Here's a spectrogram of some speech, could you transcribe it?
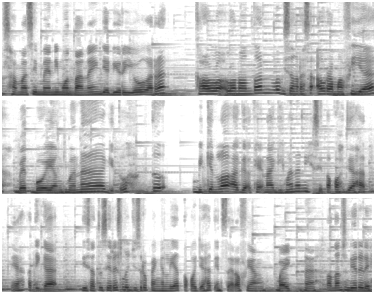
sama si Manny Montana yang jadi Rio karena kalau lo nonton lo bisa ngerasa aura mafia, bad boy yang gimana gitu. Itu bikin lo agak kayak nah gimana nih si tokoh jahat ya ketika di satu series lo justru pengen lihat tokoh jahat instead of yang baik. Nah tonton sendiri deh.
